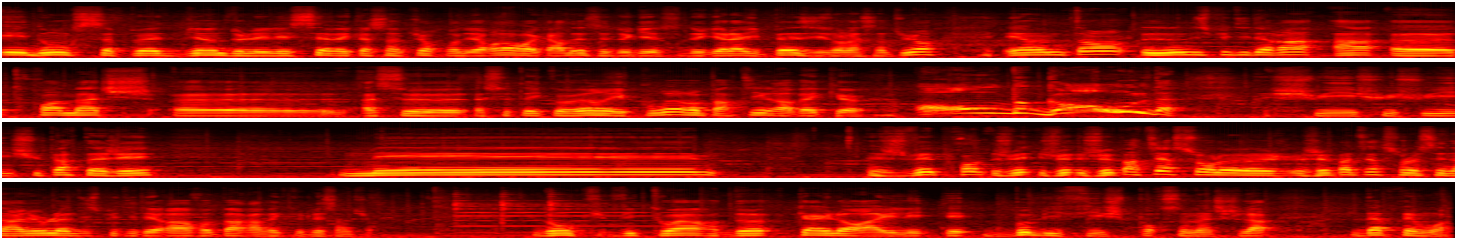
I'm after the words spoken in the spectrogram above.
et donc ça peut être bien de les laisser avec la ceinture pour dire oh regardez ces deux, gars-là ils pèsent, ils ont la ceinture, et en même temps l'Undisputed Era a euh, trois matchs euh, à, ce, à takeover et il pourrait repartir avec All the Gold. Je suis, je, suis, je, suis, je suis partagé, mais je vais, partir sur le, scénario, l'Undisputed Era repart avec toutes les ceintures. Donc, victoire de Kyle O'Reilly et Bobby Fish pour ce match-là, d'après moi.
